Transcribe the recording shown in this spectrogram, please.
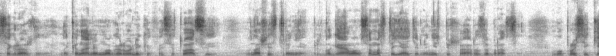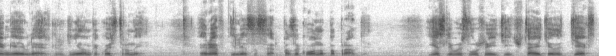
сограждане, на канале много роликов о ситуации в нашей стране. Предлагаем вам самостоятельно, не спеша, разобраться в вопросе, кем я являюсь, гражданином какой страны, РФ или СССР, по закону, по правде. Если вы слушаете и читаете этот текст,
